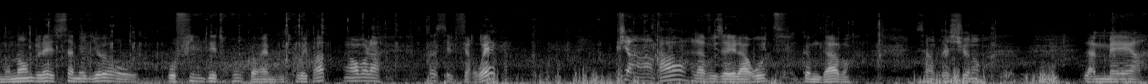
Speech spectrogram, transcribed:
mon anglais s'améliore au, fil des trous quand même, vous trouvez pas? Alors voilà, ça c'est le fairway. Bien ras, là vous avez la route comme d'hab. C'est impressionnant. La mer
